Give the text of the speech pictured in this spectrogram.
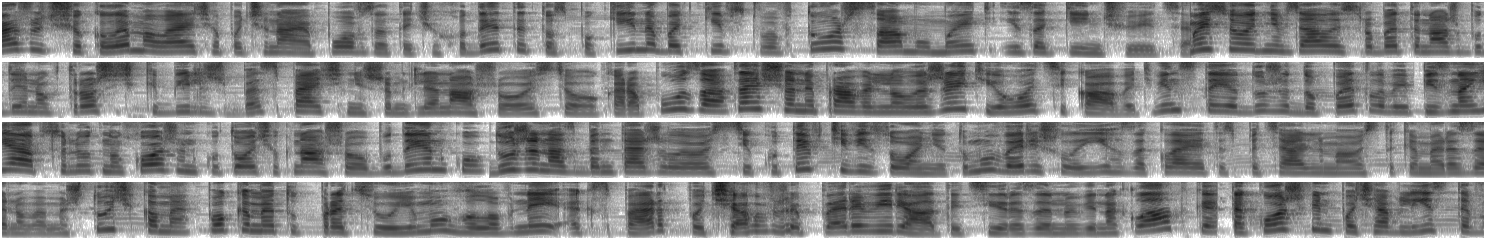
Кажуть, що коли малеча починає повзати чи ходити, то спокійне батьківство в ту ж саму мить і закінчується. Ми сьогодні взялись робити наш будинок трошечки більш безпечнішим для нашого ось цього карапуза. Це, що неправильно лежить, його цікавить. Він стає дуже допитливий, пізнає абсолютно кожен куточок нашого будинку. Дуже нас бентежили ось ці кути в тіві зоні, тому вирішили їх заклеїти спеціальними ось такими резиновими штучками. Поки ми тут працюємо, головний експерт почав вже перевіряти ці резинові накладки. Також він почав лізти в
